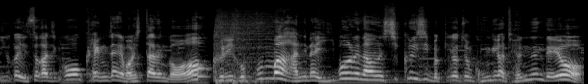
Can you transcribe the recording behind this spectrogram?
이거가 있어가지고 굉장히 멋있다는 거. 그리고 뿐만 아니라 이번에 나오는 시크릿이 몇 개가 좀 공개가 됐는데요.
